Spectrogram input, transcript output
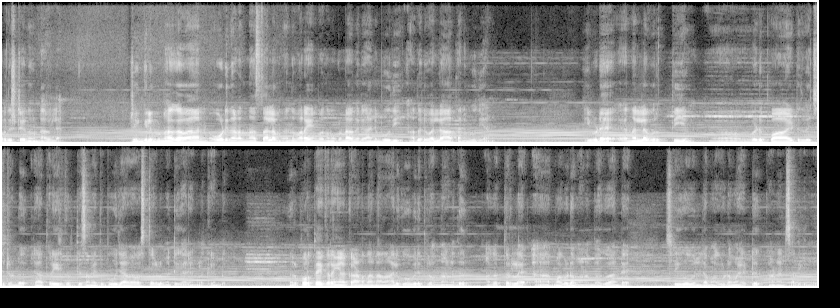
പ്രതിഷ്ഠയൊന്നും ഉണ്ടാവില്ല. പക്ഷെങ്കിലും ഭഗവാൻ ഓടി നടന്ന സ്ഥലം എന്ന് പറയുമ്പോൾ നമുക്കുണ്ടാകുന്നൊരു അനുഭൂതി അതൊരു വല്ലാത്ത അനുഭൂതിയാണ്. ഇവിടെ നല്ല വൃത്തിയും വെടുപ്പായിട്ട് ഇത് വെച്ചിട്ടുണ്ട്. രാത്രിയിൽ കൃത്യസമയത്ത് പൂജാ വ്യവസ്ഥകളും മറ്റു കാര്യങ്ങളൊക്കെ ഉണ്ട്. എന്നാൽ പുറത്തേക്ക് ഇറങ്ങിയാൽ കാണുന്നതാണ് ആ നാല് ഗോപുരത്തിലൊന്നാണിത് അകത്തുള്ള മകുടമാണ് ഭഗവാന്റെ ശ്രീകോവിലിന്റെ മകുടമായിട്ട് കാണാൻ സാധിക്കുന്നത്.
